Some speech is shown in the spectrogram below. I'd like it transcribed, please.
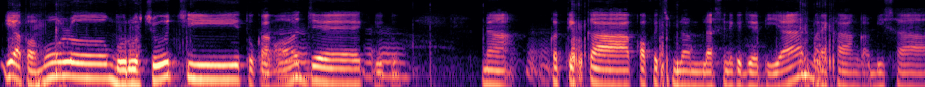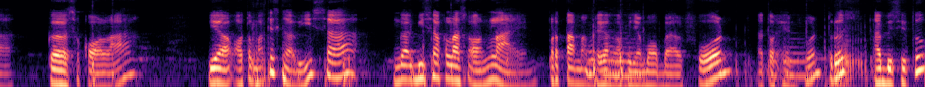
iya pemulung buruh cuci tukang mm ojek mm gitu. Nah ketika covid 19 ini kejadian mereka nggak bisa ke sekolah ya otomatis nggak bisa nggak bisa kelas online. Pertama mereka nggak punya mobile phone atau handphone. Terus habis itu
